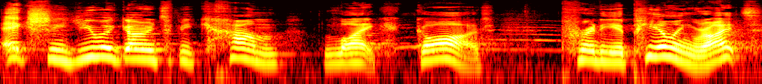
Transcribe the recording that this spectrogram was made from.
Actually, you are going to become like God. Pretty appealing, right?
